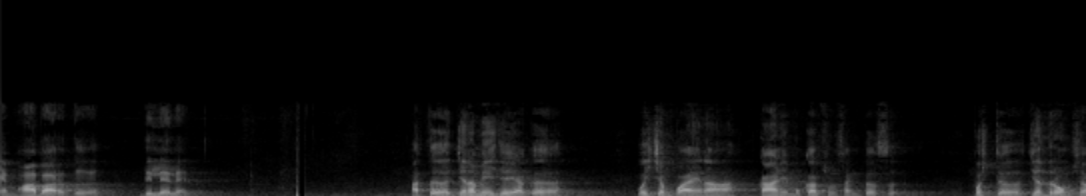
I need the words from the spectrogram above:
యా మహాభారత దిల్లలే అత్త జనమేజయక వైశంపాయన काणी मुखारसून सांगता स्पश्ट चंद्रवंशा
